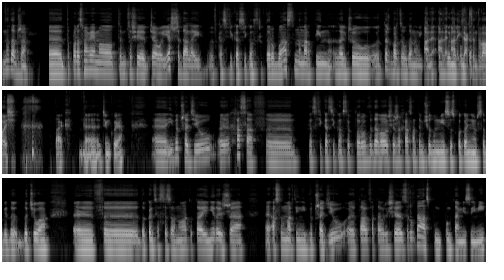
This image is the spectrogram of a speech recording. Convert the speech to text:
no dobrze. E, to porozmawiajmy o tym, co się działo jeszcze dalej w klasyfikacji konstruktorów, bo Aston Martin zaliczył też bardzo udany weekend. Ale, ale, ale ich zaakcentowałeś. Tak, e, dziękuję. E, I wyprzedził e, Hasa w klasyfikacji konstruktorów. Wydawało się, że Has na tym siódmym miejscu spokojnie już sobie do, dociła w, do końca sezonu, a tutaj nie dość, że Aston Martin ich wyprzedził, to Alfa Tauri się zrównała z punktami z nimi.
